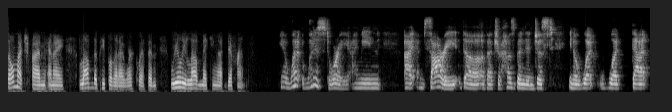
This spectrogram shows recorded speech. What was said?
so much fun, and I love the people that I work with, and really love making that difference. Yeah, what what a story! I mean, I, I'm sorry the, about your husband, and just you know what what that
